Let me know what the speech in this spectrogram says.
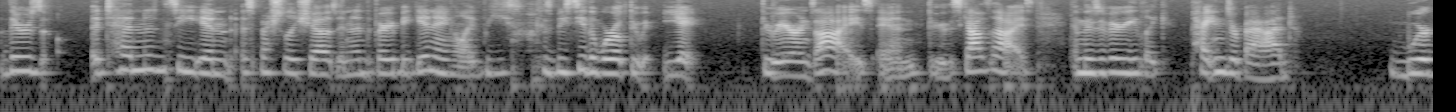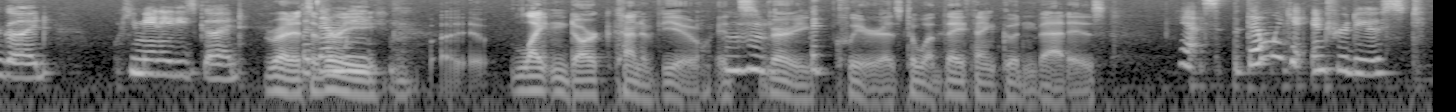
there's a tendency in especially shows and in the very beginning like we because we see the world through through Eren's eyes and through the scout's eyes. And there's a very like titans are bad we're good humanity's good. Right it's a very we- light and dark kind of view. It's Mhm, very but- clear as to what they think good and bad is. Yes but then we get introduced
